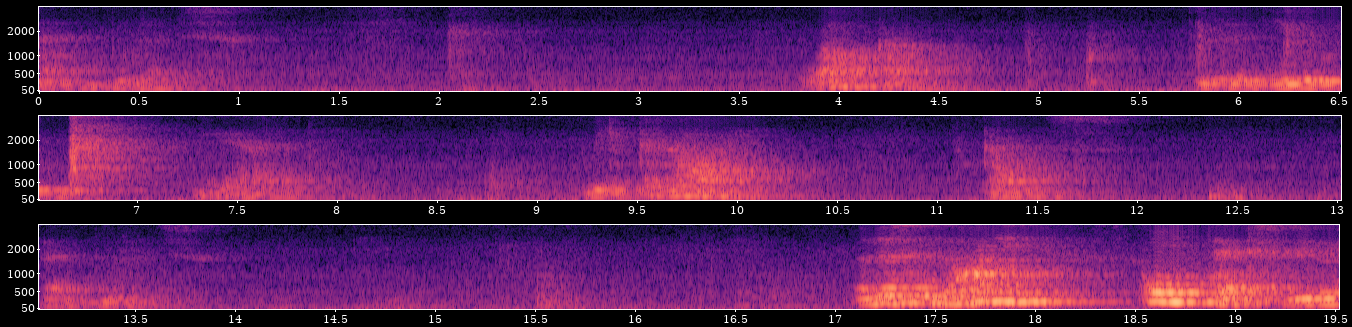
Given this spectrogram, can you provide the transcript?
and bullets. Welcome to the new reality. We cry guns and bullets. En dis in daardie konteks, liewe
